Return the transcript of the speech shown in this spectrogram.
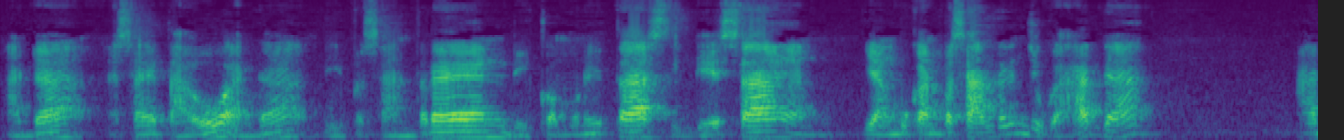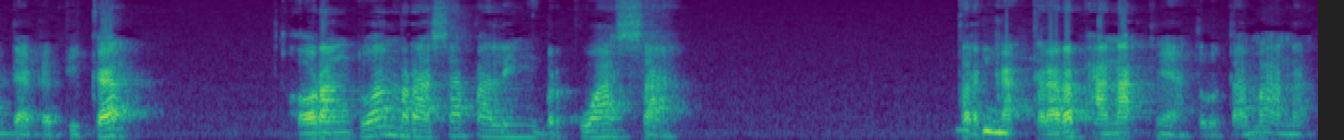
ada saya tahu ada di pesantren di komunitas di desa yang yang bukan pesantren juga ada. Ada ketika orang tua merasa paling berkuasa terka- terhadap anaknya, terutama anak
